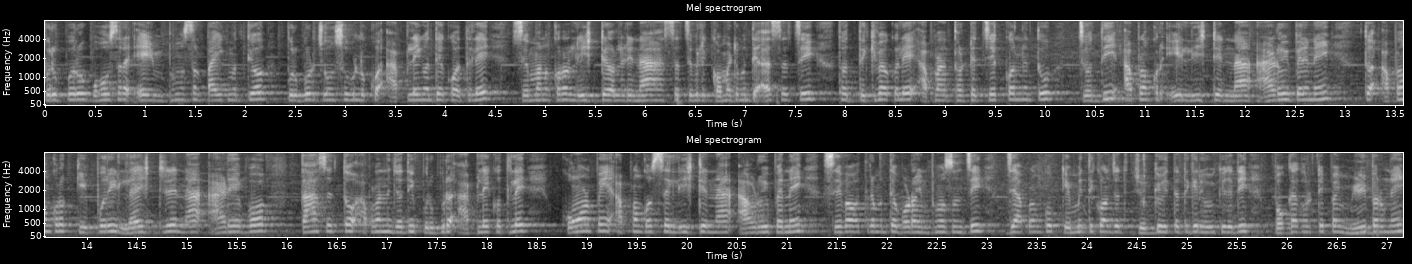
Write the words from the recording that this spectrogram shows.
ପୂର୍ବରୁ ବହୁତ ସାରା ଏ ଇନଫର୍ମେସନ୍ ପାଇକି ମଧ୍ୟ ପୂର୍ବରୁ ଯେଉଁ ସବୁ ଲୋକ ଆପ୍ଲାଏ ମଧ୍ୟ କରିଥିଲେ ସେମାନଙ୍କର ଲିଷ୍ଟରେ ଅଲରେଡ଼ି ନାଁ ଆସିସାରିଛି ବୋଲି କମେଣ୍ଟ ମଧ୍ୟ ଆସିସାରିଛି ତ ଦେଖିବାକୁ ଗଲେ ଆପଣ ଥରେ ଚେକ୍ କରିନିଅନ୍ତୁ ଯଦି ଆପଣଙ୍କର ଏ ଲିଷ୍ଟରେ ନାଁ ଆଡ଼୍ ହୋଇପାରେ ନାହିଁ ତ ଆପଣଙ୍କର କିପରି ଲିଷ୍ଟରେ ନାଁ ଆଡ଼୍ ହେବ ତାହା ସହିତ তো আপনার যদি পূর্ব আপ্লাই করলে କ'ଣ ପାଇଁ ଆପଣଙ୍କ ସେ ଲିଷ୍ଟରେ ନାଁ ଆଉଟ୍ ହୋଇପାରେ ନାହିଁ ସେ ବାବଦରେ ମଧ୍ୟ ବଡ଼ ଇନଫର୍ମେସନ୍ ଅଛି ଯେ ଆପଣଙ୍କୁ କେମିତି କ'ଣ ଯଦି ଯୋଗ୍ୟ ହିତାଧିକାରୀ ହୋଇକି ଯଦି ପକ୍କା ଘରଟି ପାଇଁ ମିଳିପାରୁନାହିଁ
